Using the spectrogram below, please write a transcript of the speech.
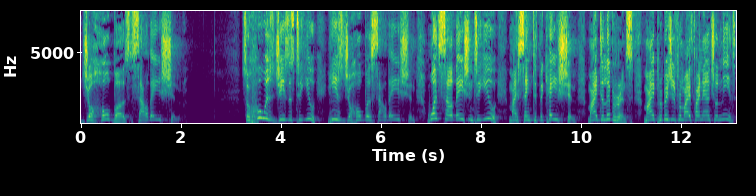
Jehovah's salvation. So, who is Jesus to you? He's Jehovah's salvation. What's salvation to you? My sanctification, my deliverance, my provision for my financial needs,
